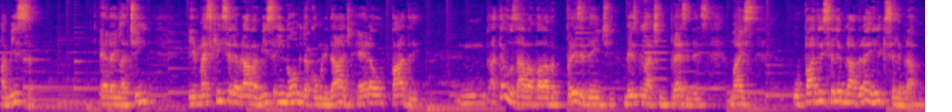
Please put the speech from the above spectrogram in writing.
A missa era em latim, mas quem celebrava a missa em nome da comunidade era o padre. Hum, até usava a palavra presidente, mesmo em latim presidens, mas o padre celebrava, era ele que celebrava.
